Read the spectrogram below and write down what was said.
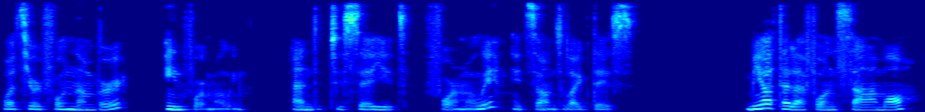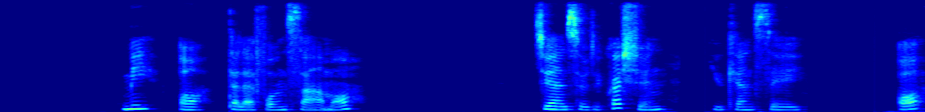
What's your phone number? Informally. And to say it formally, it sounds like this. Mi a telefonszáma? Mi a telefonszáma? To answer the question, you can say a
